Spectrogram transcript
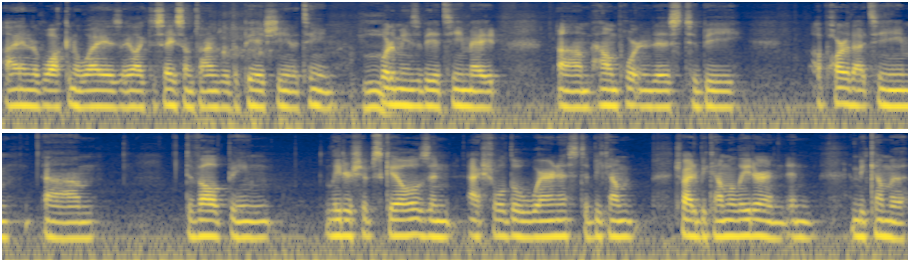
I ended up walking away, as they like to say sometimes, with a PhD in a team. What it means to be a teammate, um, how important it is to be a part of that team, um, developing leadership skills and actual the awareness to become, try to become a leader and, and, and become a,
